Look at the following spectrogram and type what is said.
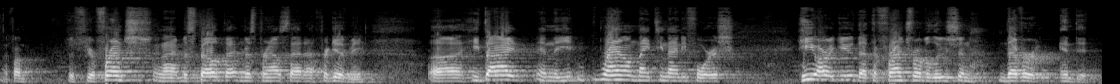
if, if, you're French and I misspelled that and mispronounced that, uh, forgive me. Uh, he died in the round 1994ish. He argued that the French Revolution never ended.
